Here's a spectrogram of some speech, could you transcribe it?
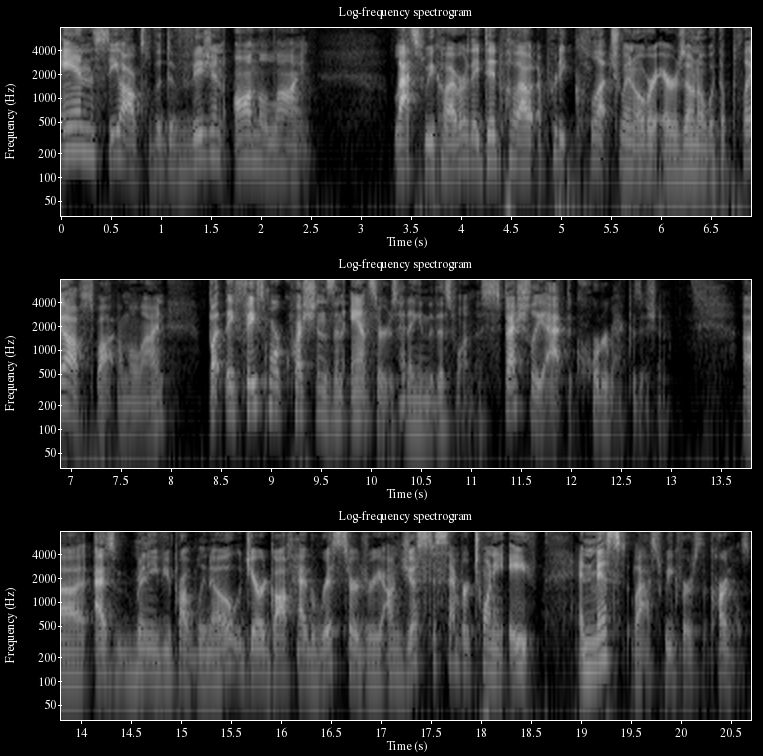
and the Seahawks with the division on the line. Last week, however, they did pull out a pretty clutch win over Arizona with a playoff spot on the line, but they face more questions than answers heading into this one, especially at the quarterback position. Uh, as many of you probably know, Jared Goff had wrist surgery on just December 28th and missed last week versus the Cardinals.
